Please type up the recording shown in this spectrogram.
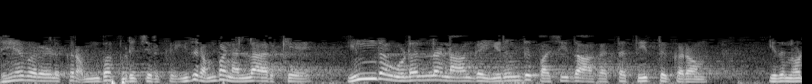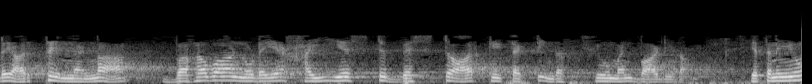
தேவர்களுக்கு ரொம்ப பிடிச்சிருக்கு. இது ரொம்ப நல்லா இருக்கே. இந்த உடல்ல நாங்க இருந்து பசிதாகத்தை தீர்த்துக்கிறோம். இதனுடைய அர்த்தம் என்னன்னா பகவானுடைய ஹையஸ்ட் பெஸ்ட் ஆர்கிடெக்ட் இந்த ஹியூமன் பாடி தான். எத்தனையோ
